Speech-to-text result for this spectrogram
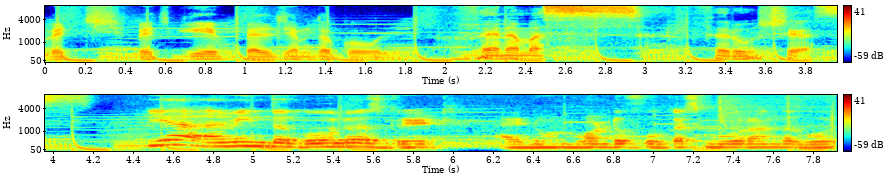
which which gave Belgium the goal. Venomous, ferocious. Yeah, I mean the goal was great. I don't want to focus more on the goal,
